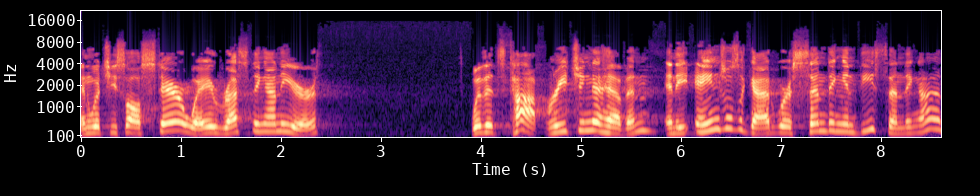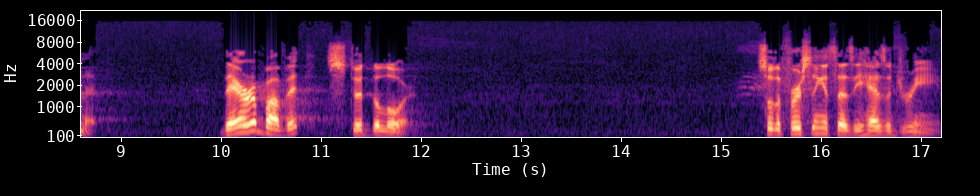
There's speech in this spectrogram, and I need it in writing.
in which he saw a stairway resting on the earth with its top reaching to heaven, and the angels of God were ascending and descending on it. There above it stood the Lord. So the first thing it says, he has a dream.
